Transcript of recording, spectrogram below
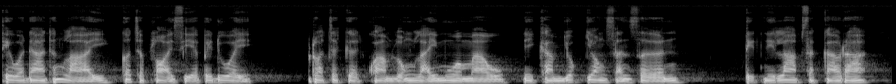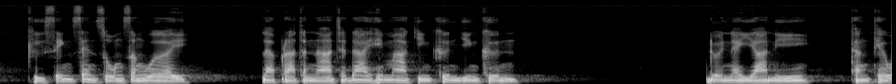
เทวดาทั้งหลายก็จะพลอยเสียไปด้วย เพราะจะเกิดความหลงไหลมัวเมาในคำยกย่องสรรเสริญ ติดในลาบสักการะ คือสิ่งเส้นสูงสังเวย และปรารถนาจะได้ให้มากยิ่งขึ้นยิ่งขึ้น โดยในยานี้ ทั้งเทว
